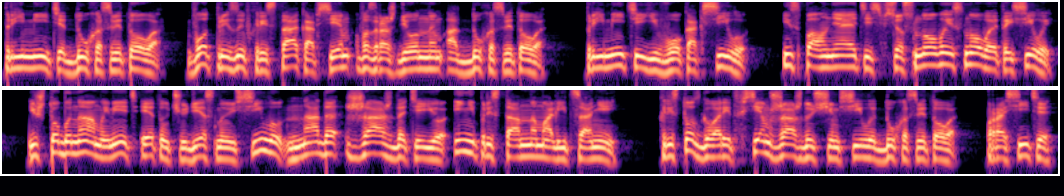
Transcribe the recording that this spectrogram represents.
Примите Духа Святого. Вот призыв Христа ко всем возрожденным от Духа Святого. Примите Его как силу. Исполняйтесь все снова и снова этой силой. И чтобы нам иметь эту чудесную силу, надо жаждать ее и непрестанно молиться о ней. Христос говорит всем жаждущим силы Духа Святого, просите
